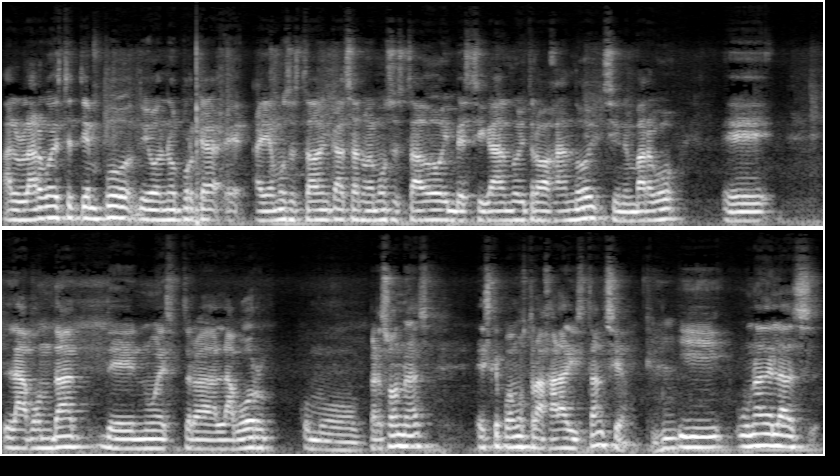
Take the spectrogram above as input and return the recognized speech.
A lo largo de este tiempo, digo, no porque eh, hayamos estado en casa, no hemos estado investigando y trabajando, sin embargo, la bondad de nuestra labor como personas es que podemos trabajar a distancia. Y una de las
